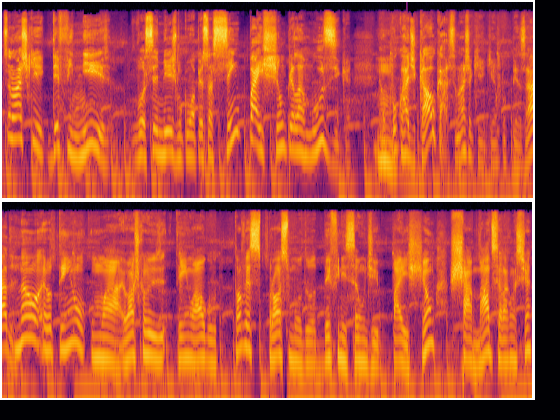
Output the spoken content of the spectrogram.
você não acha que definir você mesmo como uma pessoa sem paixão pela música é Hum. um pouco radical, cara? Você não acha que, que é um pouco pesado? Não, eu tenho uma, eu acho que eu tenho algo talvez próximo da definição de paixão, chamado, sei lá como se chama,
